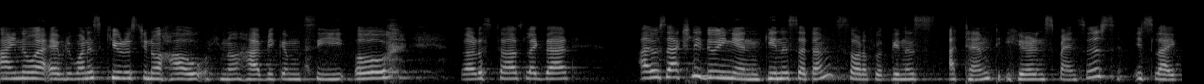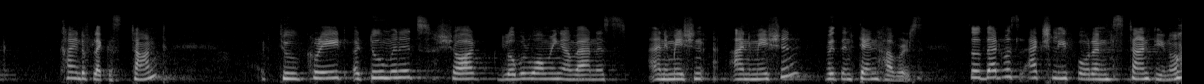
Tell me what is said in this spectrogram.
I know everyone is curious to know how, you know, how I become CEO, a lot of stuff like that. I was actually doing a Guinness attempt, sort of a Guinness attempt here in Spencer's. It's like, kind of like a stunt to create a two minutes short global warming awareness animation, animation within 10 hours. So that was actually for an stunt, you know.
